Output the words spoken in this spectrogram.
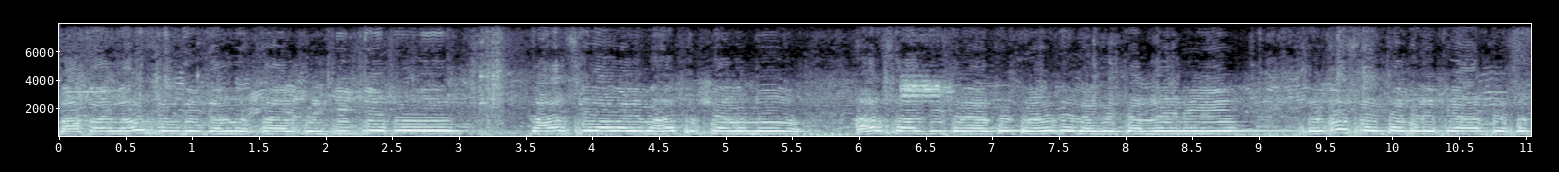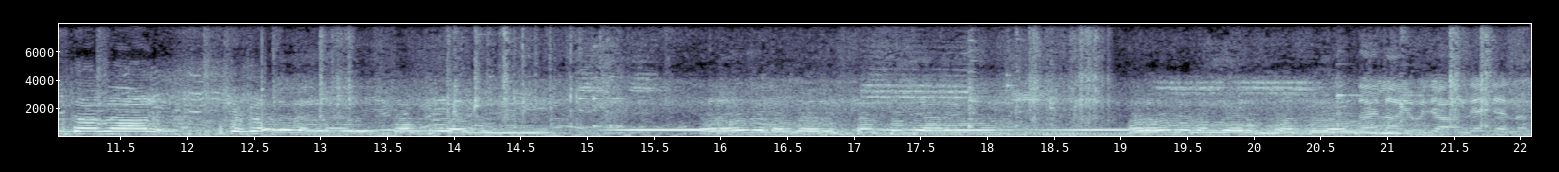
ਬਾਬਾ ਨੌ ਸਿੰਘ ਦੇ ਜਨਮ ਸਥਾਨ ਪਿੰਡ ਟੀਕੇ ਤੋਂ। ਕਾਰ ਸੇਵਾ ਵਾਲੇ ਮਹਾਂਪੁਰਸ਼ਾਂ ਵੱਲੋਂ ਹਰ ਸਾਲ ਦੀ ਤਰ੍ਹਾਂ ਤੋਂ ਪ੍ਰਭੂ ਦੇ ਲੰਗਰ ਚੱਲ ਰਹੇ ਨੇ। ਸਰਬੱਤ ਸੰਗਤਾਂ ਬੜੇ ਪਿਆਰ ਤੇ ਸਤਿਕਾਰ ਨਾਲ ਸ਼ੁਕਰ ਕਰਦੇ ਆਏ ਜੀ। ਰੋਹ ਦੇ ਲੰਗਰ ਸਤਿ ਪਿਆਰੇ ਰੋਹ ਲੰਗਰ ਸਤਿ ਆਏ ਲਾਈਵ ਜਾਣਦੇ ਆ ਚੈਨਲ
